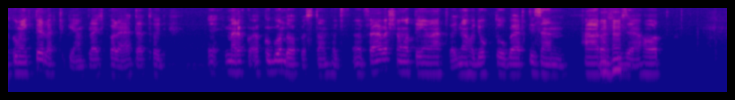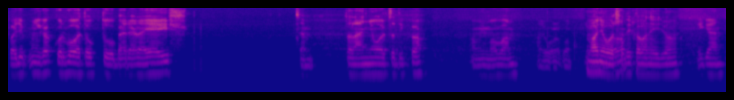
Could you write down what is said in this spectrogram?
akkor még tényleg csak ilyen plegyka lehetett, hogy mert akkor, akkor gondolkoztam, hogy felvessem a témát, vagy nehogy október 13-16, uh-huh. Mhm. vagy még akkor volt október eleje is, hiszem talán 8-a, ami ma van, ha jól van. Ma 8-a van, így van. Igen.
